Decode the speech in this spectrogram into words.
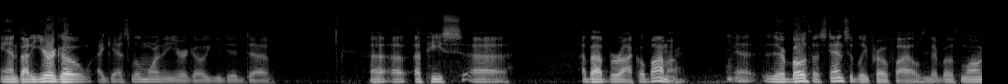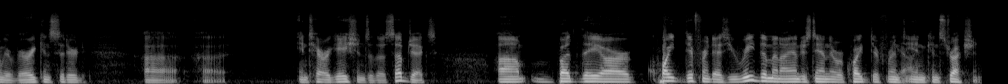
And about a year ago, I guess, a little more than a year ago, you did uh, a, a piece uh, about Barack Obama. Uh, they're both ostensibly profiles. Mm-hmm. They're both long. They're very considered uh, uh, interrogations of those subjects. Um, but they are quite different as you read them, and I understand they were quite different Yeah. in construction.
